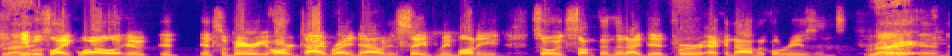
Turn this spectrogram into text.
Right. he was like, "Well, it, it it's a very hard time right now, and it saved me money, so it's something that I did for economical reasons." right. And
